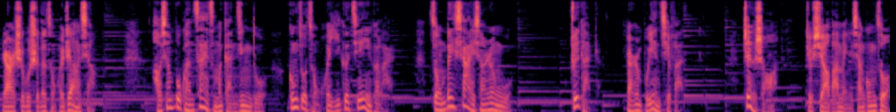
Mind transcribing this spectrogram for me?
然而时不时的总会这样想，好像不管再怎么赶进度，工作总会一个接一个来，总被下一项任务追赶着，让人不厌其烦。这个时候啊，就需要把每一项工作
